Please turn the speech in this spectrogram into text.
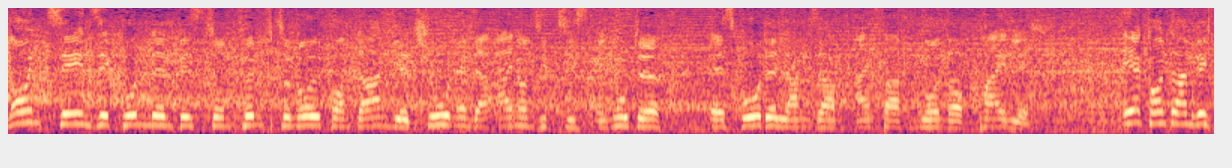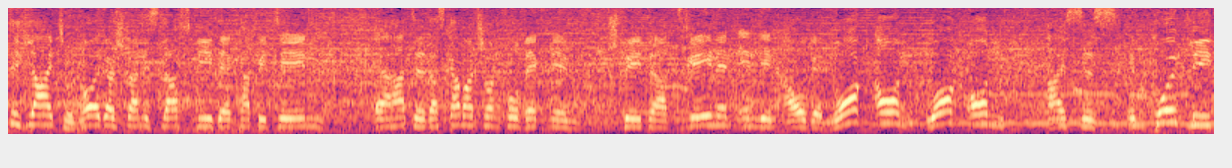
19 Sekunden bis zum 5 zu 0 von Daniel Schuhn in der 71. Minute. Es wurde langsam einfach nur noch peinlich. Er konnte einem richtig leid tun. Holger Stanislawski, der Kapitän, er hatte, das kann man schon vorwegnehmen, später Tränen in den Augen. Walk on, walk on heißt es im Kultlied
